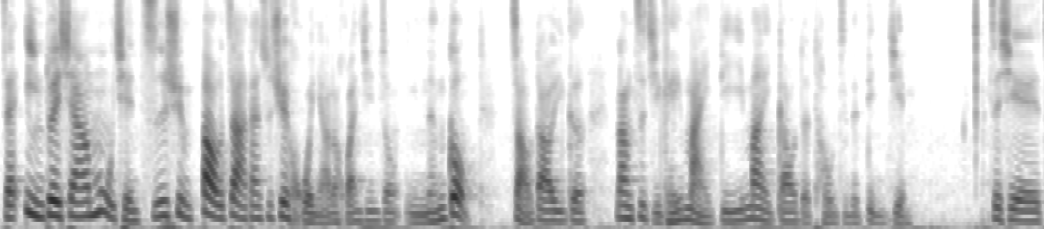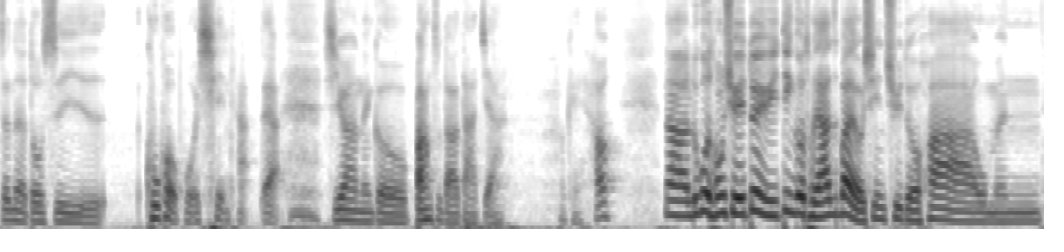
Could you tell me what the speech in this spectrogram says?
在应对现在目前资讯爆炸但是却混淆的环境中，你能够找到一个让自己可以买低卖高的投资的定见，这些真的都是。苦口婆心啊，对啊，希望能够帮助到大家。OK，好，那如果同学对于订购《头家日报》有兴趣的话，我们《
